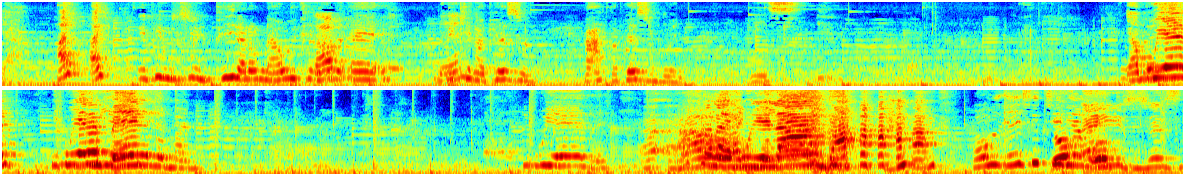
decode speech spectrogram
ya hayi hayi iphindithini phila lo nawe eh Then? ikhe ngaphezulu ha ngaphezulu wena yes. Yabuyela ibuyele back ibuyele man ibuyele Ahlala ibuyelanga yayisithile hayi zizezi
